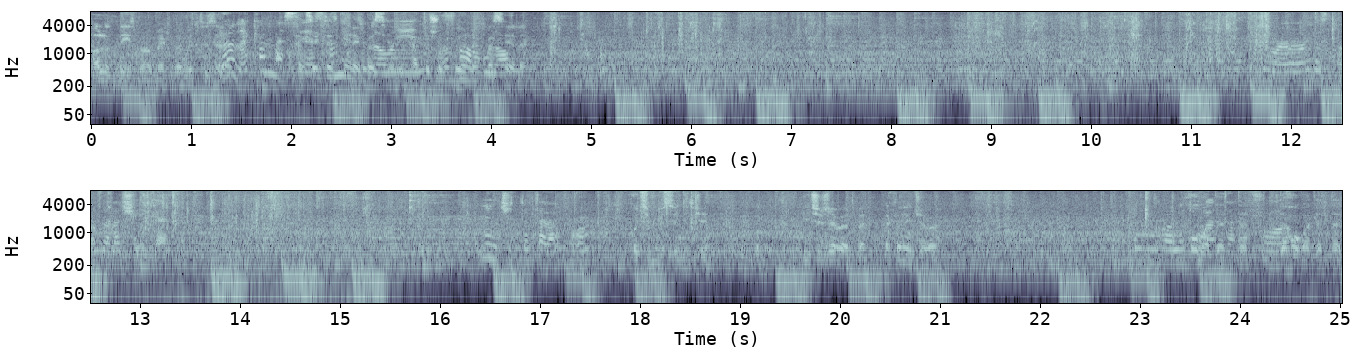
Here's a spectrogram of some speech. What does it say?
Hallod, nézd már meg, nem itt üzenet? Ja, nekem Hát beszélsz, szerinted nem kinek tudom beszélek? én. Hát a sofőrnek Babulok. beszélek? Nem hozta az Nincs itt a telefon. Bizony nincs itt. Nincs a zsebedben. Nekem nincs zsebed. Valami Hova tetted? De hova tetted?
